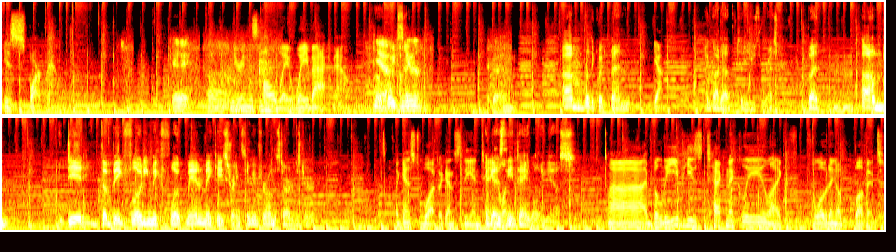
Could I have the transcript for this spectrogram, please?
is Spark. Okay. Um, You're in this hallway way back now. Oh, yeah, wait a I'm second. gonna. Yeah, Go ahead. Um, really quick, Ben. Yeah. I got up to use the restroom, but Mm-hmm. um, did the big floaty McFloat man make a strength saving throw on the start of his turn Against what? Against the entangling? against the entangling? Yes. Uh, I believe he's technically like floating above it.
